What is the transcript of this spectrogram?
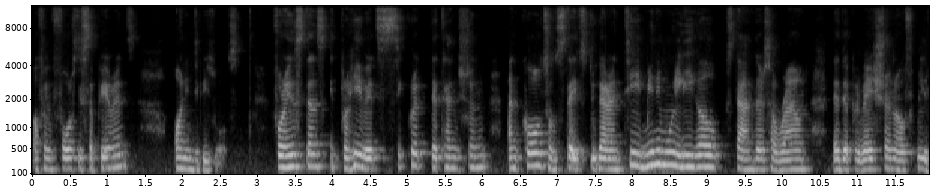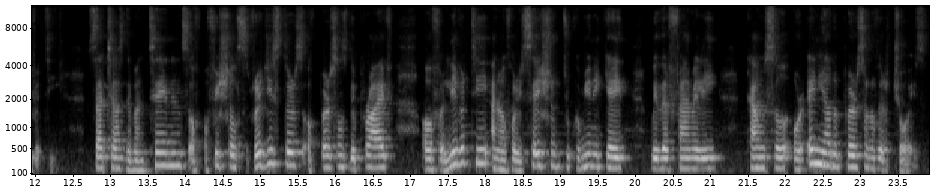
of enforced disappearance on individuals. For instance, it prohibits secret detention and calls on states to guarantee minimum legal standards around the deprivation of liberty, such as the maintenance of officials' registers of persons deprived of liberty and authorization to communicate with their family, counsel, or any other person of their choice.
